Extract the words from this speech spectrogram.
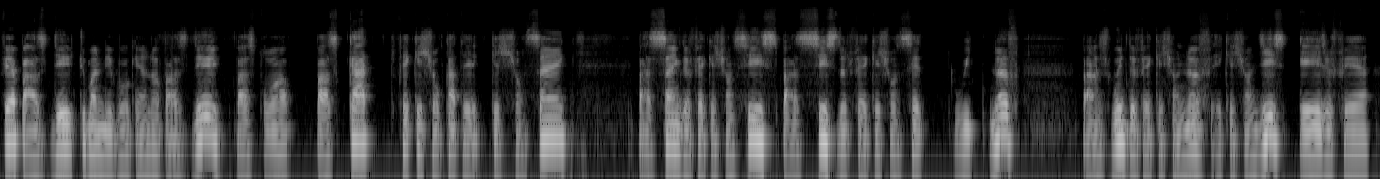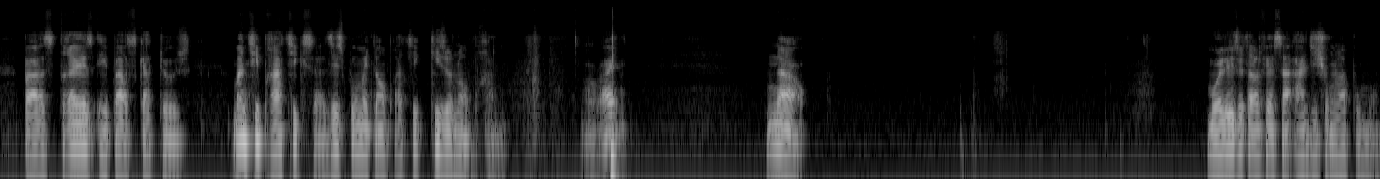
Faire passe D, tout le monde niveau qu'il y a dans passe D, passe 3, passe 4, question 4 et question 5. Page 5 de faire question 6. Page 6 de faire question 7, 8, 9. Page 8 de faire question 9 et question 10. Et je fais page 13 et page 14. Man, c'est pratique ça. Juste pour mettre en pratique qu'ils en prennent. Alright? Now. Moi, je vais faire ça addition là pour moi.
